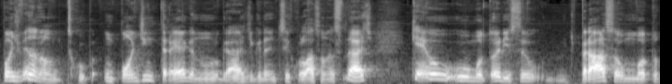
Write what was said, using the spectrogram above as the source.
Ponto de venda não, desculpa, um ponto de entrega num lugar de grande circulação na cidade, que é o, o motorista de praça ou moto,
